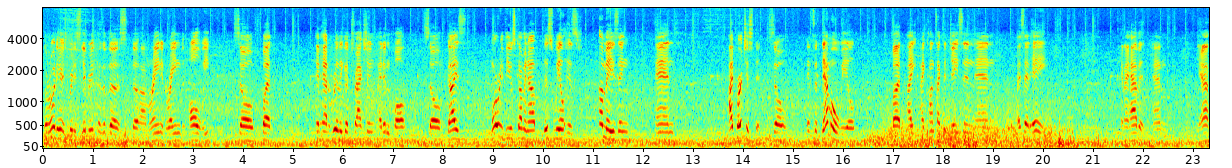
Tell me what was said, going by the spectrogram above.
The road here is pretty slippery because of the, the um, rain. It rained all week. So, but it had really good traction. I didn't fall. So guys, more reviews coming up. This wheel is amazing and I purchased it. So it's a demo wheel, but I, I contacted Jason and I said, hey, can I have it? And yeah,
